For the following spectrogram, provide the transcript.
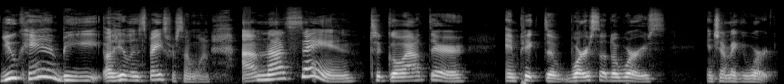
you can be a healing space for someone. I'm not saying to go out there and pick the worst of the worst and try to make it work.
